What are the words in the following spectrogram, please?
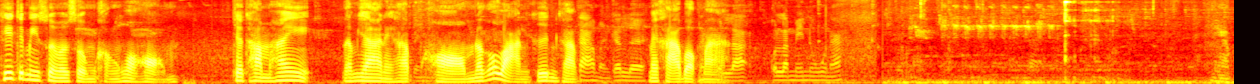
ที่จะมีส่วนผสมของหัวหอม จะทำให้ น้ำยาเนี่ยครับหอมแล้วก็หวานขึ้นครับ ตาเหมือนกันเลยแม่ค้าบอกมา คนละคนละเมนูนะนี่ครับ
